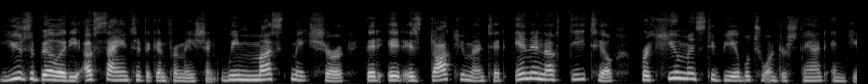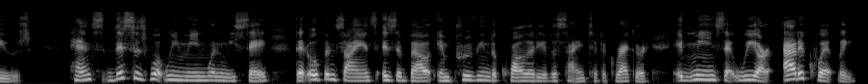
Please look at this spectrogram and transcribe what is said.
usability of scientific information, we must make sure that it is documented in enough detail for humans to be able to understand and use. Hence, this is what we mean when we say that open science is about improving the quality of the scientific record. It means that we are adequately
